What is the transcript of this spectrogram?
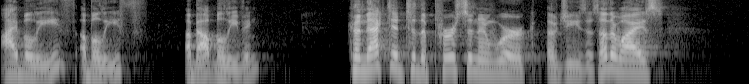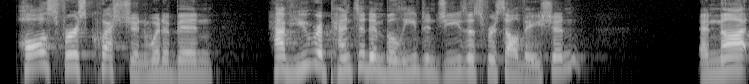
I believe, a belief about believing, connected to the person and work of Jesus. Otherwise, Paul's first question would have been Have you repented and believed in Jesus for salvation? And not,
